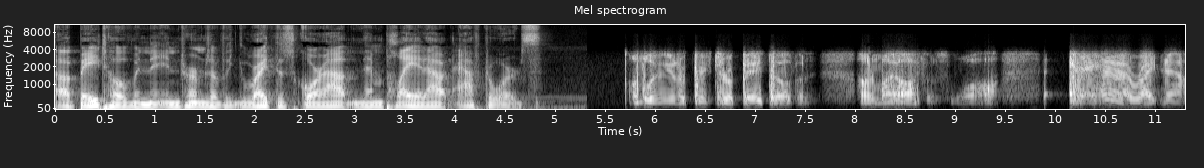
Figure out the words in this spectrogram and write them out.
a Beethoven in terms of you write the score out and then play it out afterwards. I'm looking at a picture of Beethoven on my office wall right now.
